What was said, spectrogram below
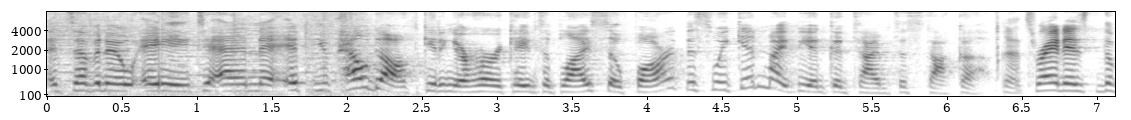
At 7.08, and if you've held off getting your hurricane supplies so far, this weekend might be a good time to stock up. That's right. It's the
